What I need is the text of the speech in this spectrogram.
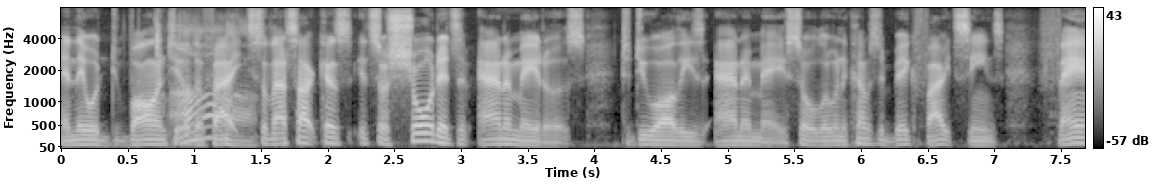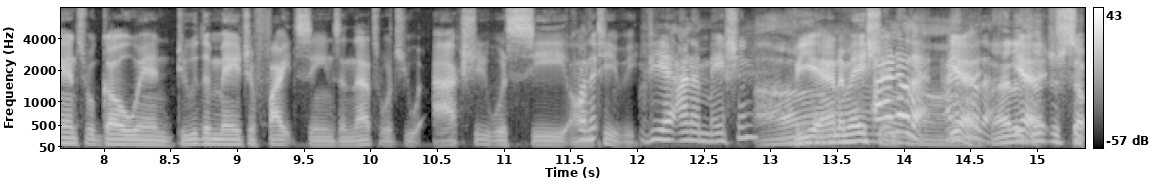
and they would volunteer the Ah. fight. So that's how because it's a shortage of animators to do all these anime. So when it comes to big fight scenes, fans would go in, do the major fight scenes, and that's what you actually would see on the- TV via animation. via animation. I know that. I yeah, know that. That is yeah. interesting.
